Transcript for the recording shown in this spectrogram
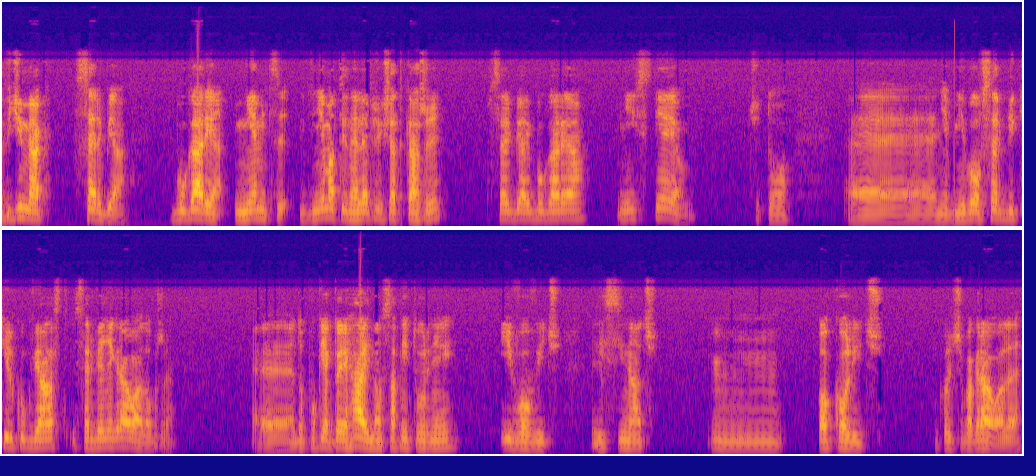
widzimy jak Serbia, Bułgaria, Niemcy, gdzie nie ma tych najlepszych siatkarzy, Serbia i Bułgaria nie istnieją. Czy to nie, nie było w Serbii kilku gwiazd i Serbia nie grała dobrze. E, dopóki jak dojechali na ostatni turniej Iwowicz, Lisinac, mm, Okolic, Okolic chyba grał, ale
